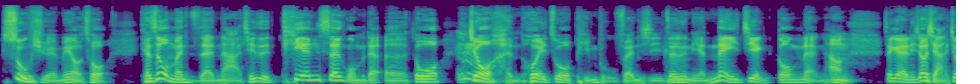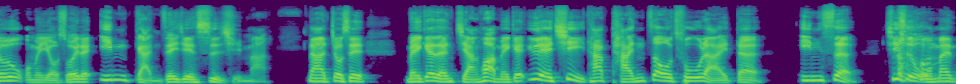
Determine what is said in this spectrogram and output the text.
数学没有错。可是我们人呐、其实天生我们的耳朵 就很会做频谱分析，这是你的内建功能哈。嗯这个你就想，就是我们有所谓的音感这件事情嘛，那就是每个人讲话，每个乐器它弹奏出来的音色，其实我们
